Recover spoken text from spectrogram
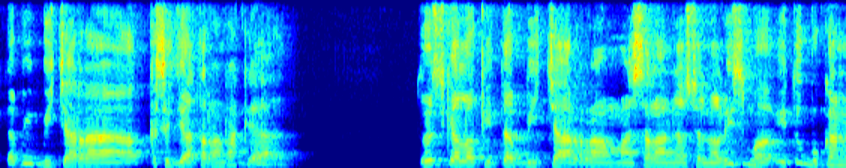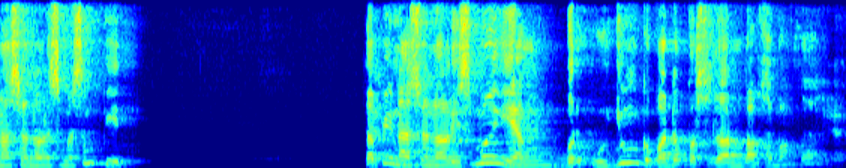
tapi bicara kesejahteraan rakyat. Terus kalau kita bicara masalah nasionalisme itu bukan nasionalisme sempit. Tapi nasionalisme yang berujung kepada persaudaraan bangsa-bangsa. Iya.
